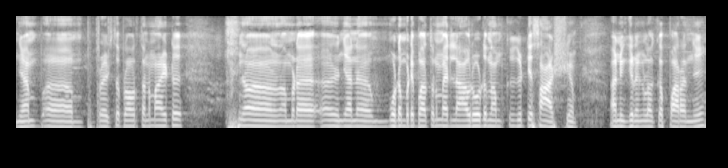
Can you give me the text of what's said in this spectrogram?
ഞാൻ പ്രേക്ഷിത പ്രവർത്തനമായിട്ട് നമ്മുടെ ഞാൻ ഉടമ്പടി പാത്രം എല്ലാവരോടും നമുക്ക് കിട്ടിയ സാക്ഷ്യം അനുഗ്രഹങ്ങളൊക്കെ പറഞ്ഞ്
